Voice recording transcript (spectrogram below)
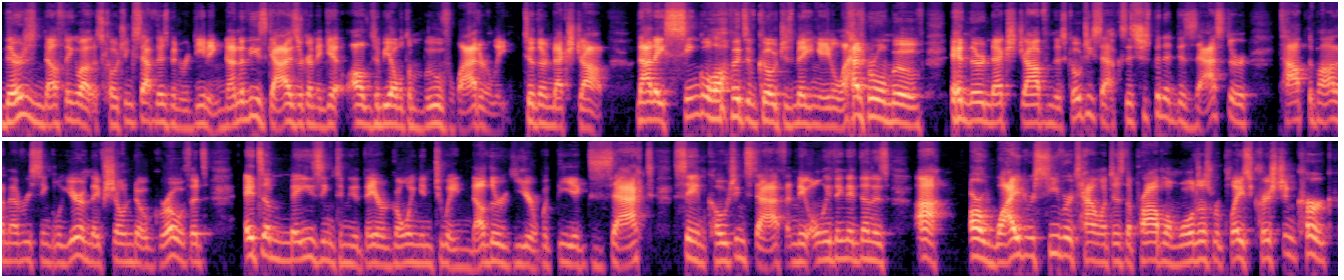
there's nothing about this coaching staff that's been redeeming. None of these guys are going to get uh, to be able to move laterally to their next job. Not a single offensive coach is making a lateral move in their next job from this coaching staff because it's just been a disaster top to bottom every single year and they've shown no growth. It's it's amazing to me that they are going into another year with the exact same coaching staff and the only thing they've done is ah our wide receiver talent is the problem. We'll just replace Christian Kirk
